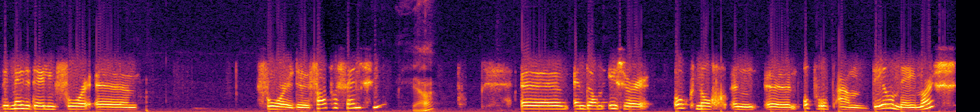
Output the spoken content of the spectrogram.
de mededeling voor, eh, voor de valpreventie. Ja? Eh, en dan is er ook nog een eh, oproep aan deelnemers.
